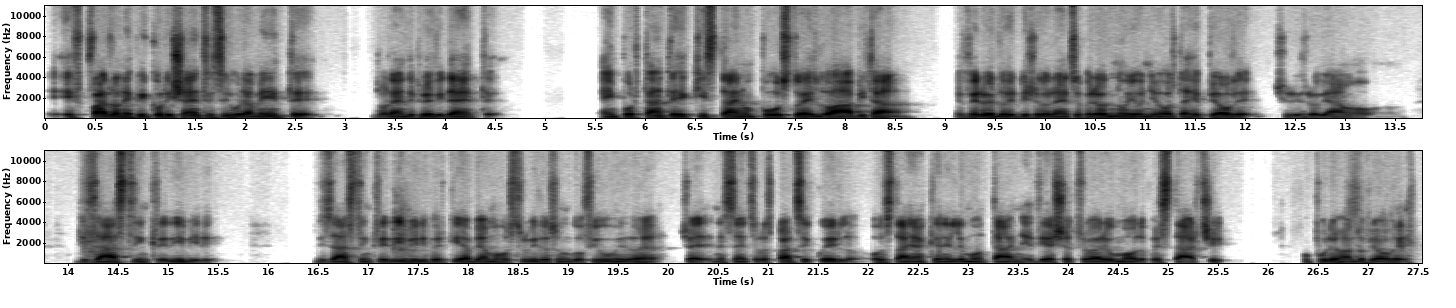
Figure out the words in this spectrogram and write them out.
E farlo nei piccoli centri sicuramente lo rende più evidente. È importante che chi sta in un posto e lo abita, è vero quello che dice Lorenzo, però noi ogni volta che piove ci ritroviamo disastri incredibili, disastri incredibili perché abbiamo costruito lungo fiumi, cioè nel senso lo spazio è quello, o stai anche nelle montagne e riesci a trovare un modo per starci, oppure quando piove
